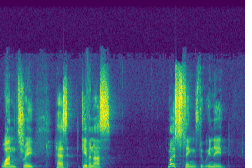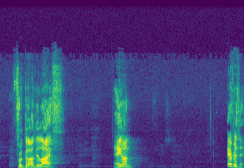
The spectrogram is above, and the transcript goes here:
1 3, has given us most things that we need for a godly life. Hang on. Everything.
